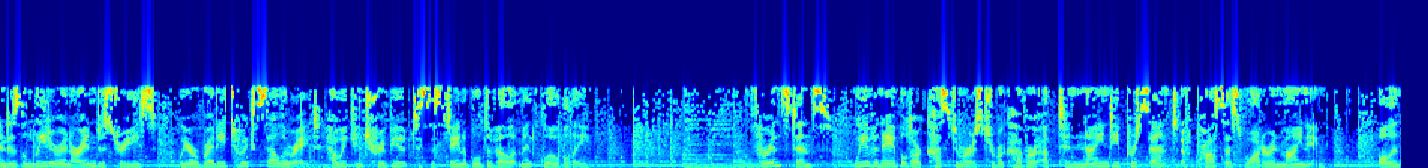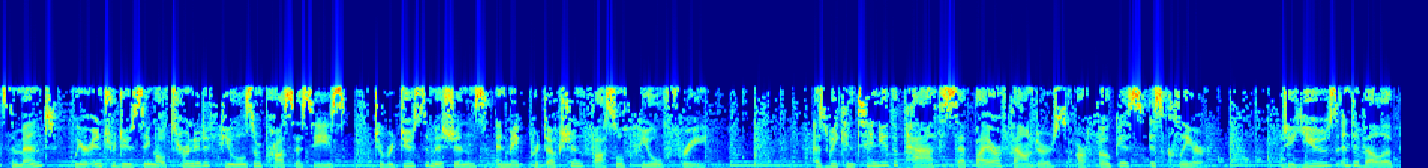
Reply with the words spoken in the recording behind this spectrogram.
and as a leader in our industries, we are ready to accelerate how we contribute to sustainable development globally. For instance, we have enabled our customers to recover up to 90% of processed water in mining, while in cement, we are introducing alternative fuels and processes to reduce emissions and make production fossil fuel free. As we continue the path set by our founders, our focus is clear to use and develop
